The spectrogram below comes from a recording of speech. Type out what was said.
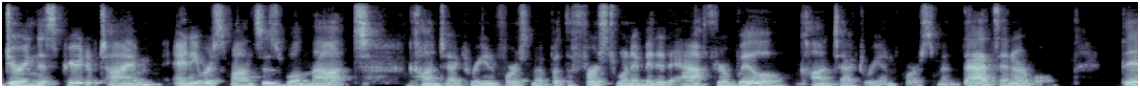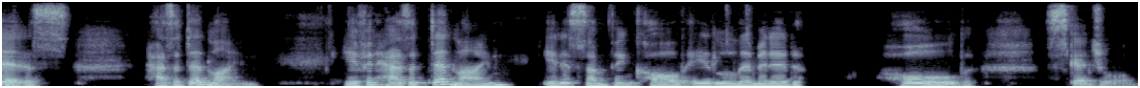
during this period of time, any responses will not contact reinforcement, but the first one emitted after will contact reinforcement. That's interval. This has a deadline. If it has a deadline, it is something called a limited hold schedule.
